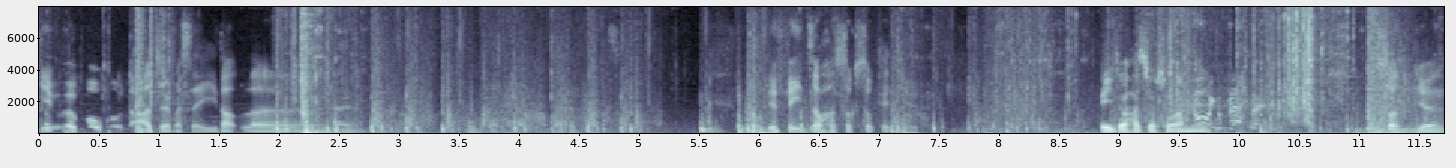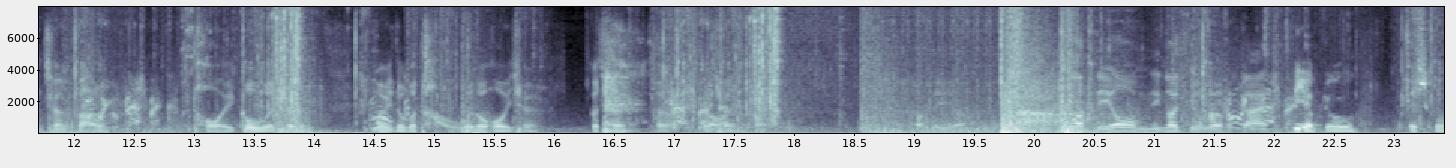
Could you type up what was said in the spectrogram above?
叫佢 Popo 打仗咪死得啦！同啲非洲黑叔叔嘅住非洲黑叔叔係咩.信仰槍法咯.抬高個槍，去到個頭嗰度開槍，個槍頭個槍頭。得呢樣。我屌，我唔應該跳嘅，仆街。B 入咗，let's go。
